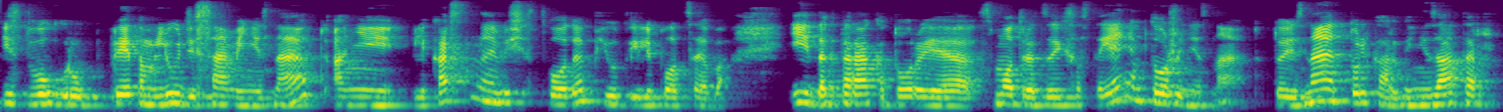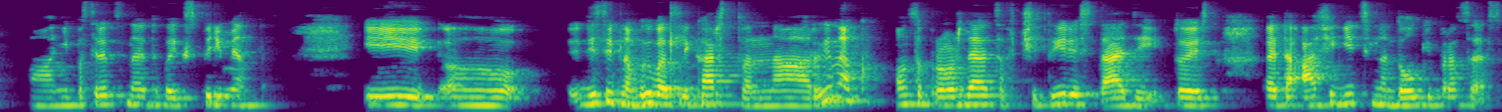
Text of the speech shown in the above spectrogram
из двух групп. При этом люди сами не знают, они лекарственное вещество да, пьют или плацебо. И доктора, которые смотрят за их состоянием, тоже не знают. То есть знает только организатор а, непосредственно этого эксперимента. И э, действительно, вывод лекарства на рынок, он сопровождается в четыре стадии. То есть это офигительно долгий процесс.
